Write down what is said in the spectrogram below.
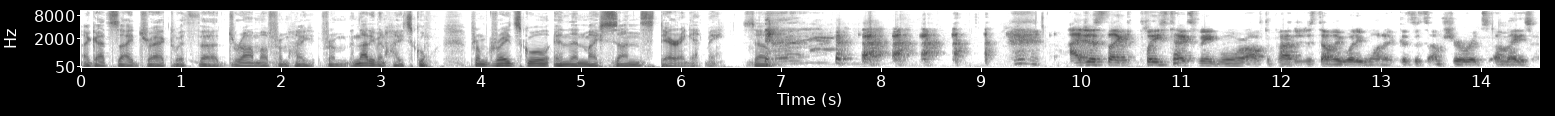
I got sidetracked with uh, drama from high from not even high school, from grade school, and then my son staring at me. So. I just like please text me when we're off the pod to just tell me what he wanted because it's I'm sure it's amazing.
